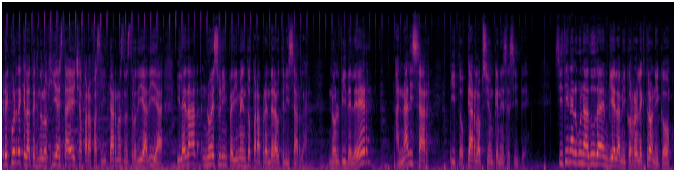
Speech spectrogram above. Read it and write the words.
Recuerde que la tecnología está hecha para facilitarnos nuestro día a día y la edad no es un impedimento para aprender a utilizarla. No olvide leer, analizar y tocar la opción que necesite. Si tiene alguna duda, envíela a mi correo electrónico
